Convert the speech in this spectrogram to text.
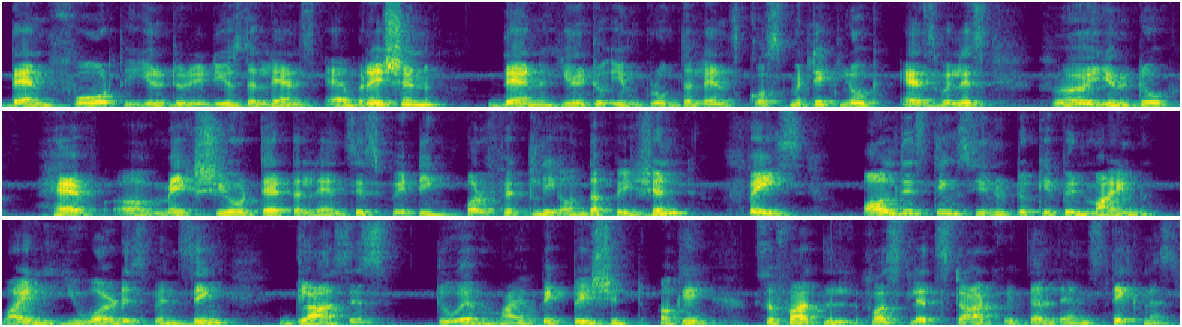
Then fourth, you need to reduce the lens aberration. Then you need to improve the lens cosmetic look as well as uh, you need to have uh, make sure that the lens is fitting perfectly on the patient face. All these things you need to keep in mind while you are dispensing glasses to a myopic patient. Okay. So first, first let's start with the lens thickness.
